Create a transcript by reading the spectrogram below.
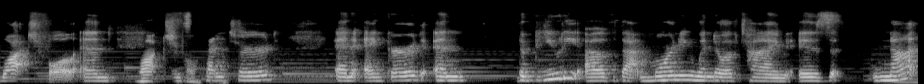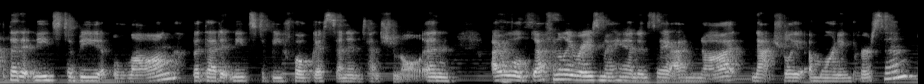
watchful and watchful and centered and anchored and the beauty of that morning window of time is not that it needs to be long, but that it needs to be focused and intentional. And I will definitely raise my hand and say, I'm not naturally a morning person.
